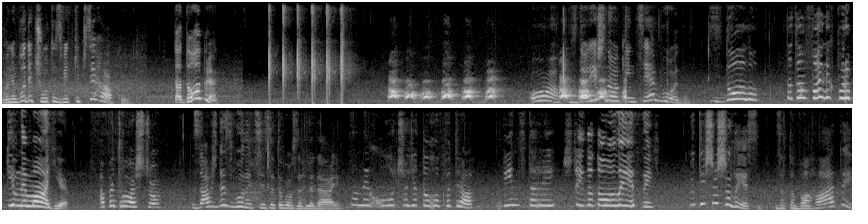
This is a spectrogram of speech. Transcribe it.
бо не буде чути, звідки пси гавкають. Та добре. О, з долішного кінця буде. Здолу. Та там файних поробків немає. А Петро що? Завжди з вулиці за тобою заглядає. Та не хочу я того Петра. Він старий, ще й до того лисий. Ну ти що ж лисий? Зато багатий.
